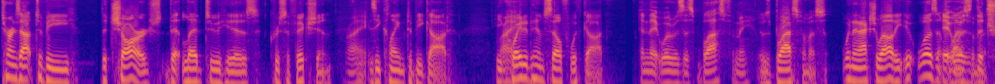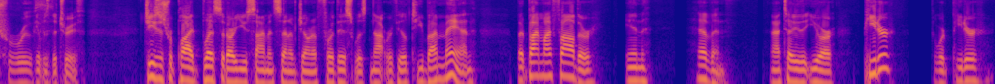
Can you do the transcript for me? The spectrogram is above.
turns out to be the charge that led to his crucifixion Right. is he claimed to be God. He Right. equated himself with God. And that what was this blasphemy? It was blasphemous. When in actuality, it wasn't It was the truth. It was the truth. Jesus replied, Blessed are you, Simon, son of Jonah, for this was not revealed to you by man, but by my Father in heaven. And I tell you that you are Peter. The word Peter,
